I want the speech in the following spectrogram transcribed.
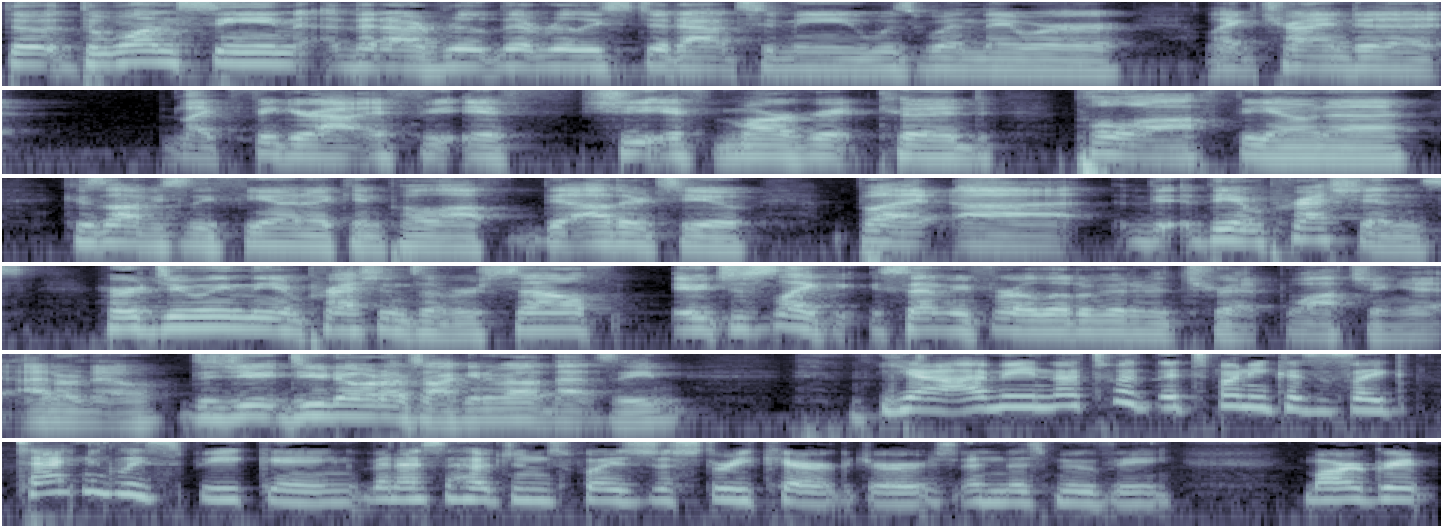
the the one scene that I really that really stood out to me was when they were like trying to like figure out if if she if Margaret could pull off Fiona because obviously Fiona can pull off the other two. But uh, the, the impressions, her doing the impressions of herself, it just like sent me for a little bit of a trip watching it. I don't know. Did you do you know what I'm talking about that scene? Yeah, I mean that's what it's funny because it's like technically speaking, Vanessa Hudgens plays just three characters in this movie: Margaret,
